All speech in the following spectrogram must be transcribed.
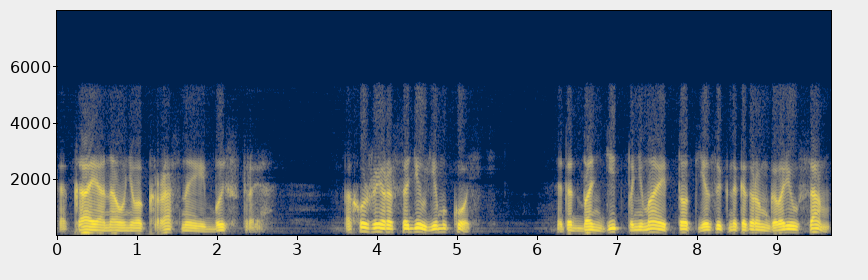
Какая она у него красная и быстрая. Похоже, я рассадил ему кость. Этот бандит понимает тот язык, на котором говорил сам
